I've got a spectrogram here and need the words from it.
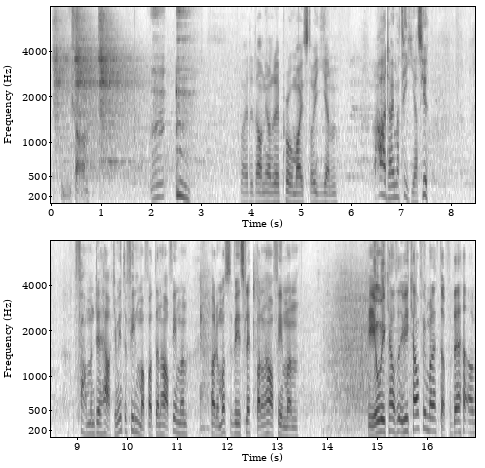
Fy fan. Vad är det där? Det är ProMeister igen. Ah, där är Mattias ju. Fan, men det här kan vi inte filma för att den här filmen... Ja, då måste vi släppa den här filmen. Jo, vi kan, vi kan filma detta för det här,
